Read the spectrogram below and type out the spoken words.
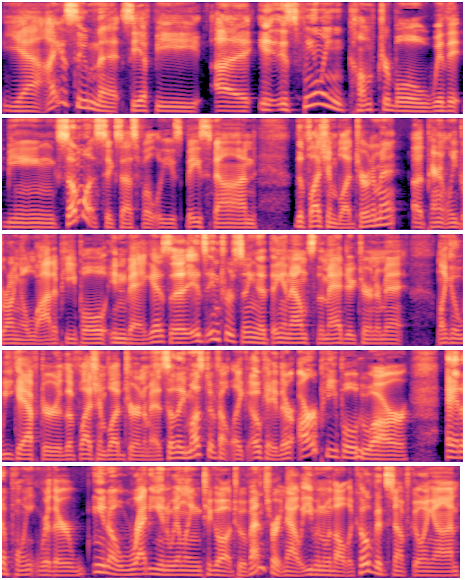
Yeah, I assume that CFB uh, is feeling comfortable with it being somewhat successful, at least based on the Flesh and Blood tournament, apparently drawing a lot of people in Vegas. Uh, it's interesting that they announced the Magic tournament like a week after the Flesh and Blood tournament. So they must have felt like, okay, there are people who are at a point where they're, you know, ready and willing to go out to events right now, even with all the COVID stuff going on.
